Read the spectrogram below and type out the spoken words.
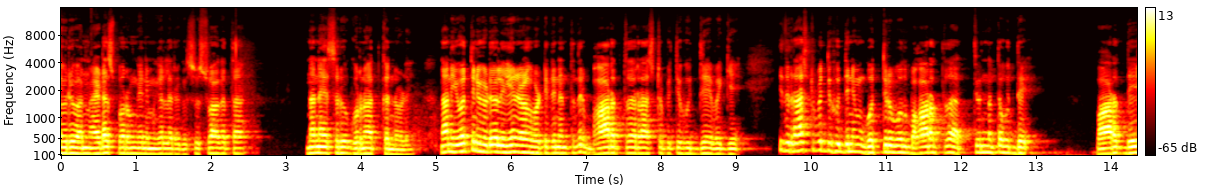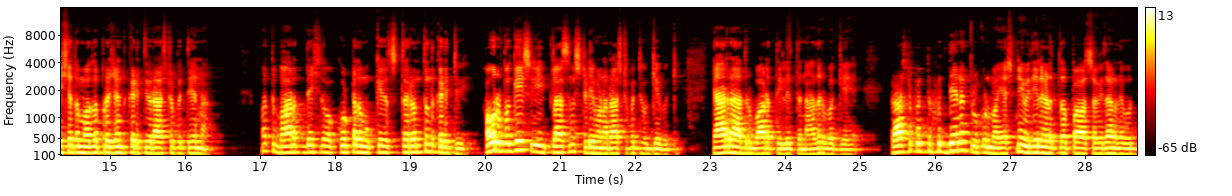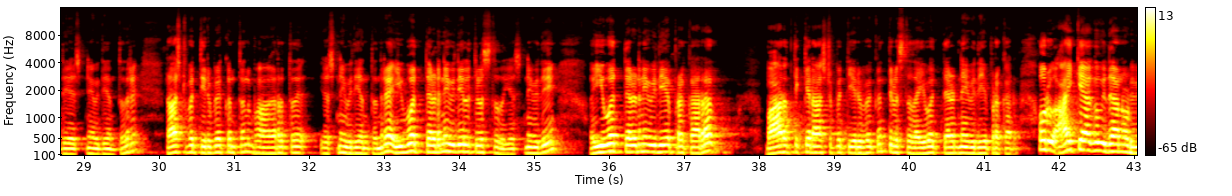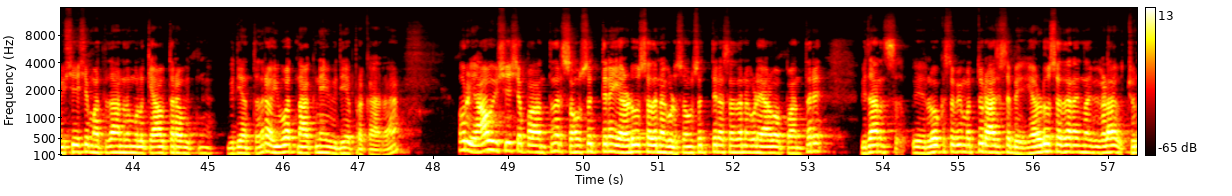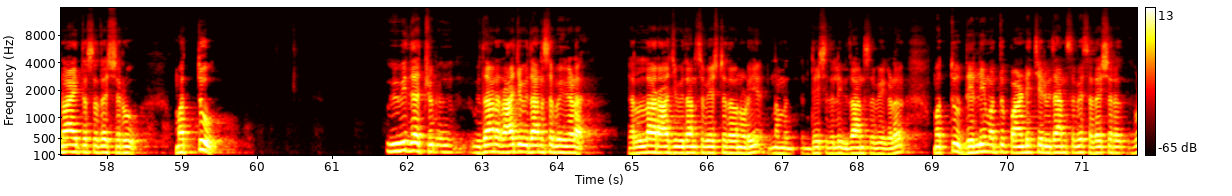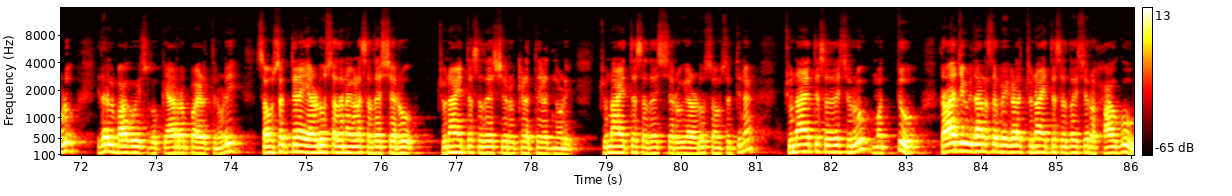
Every one ಐಡಾಸ್ ಫೋರಮ್ಗೆ ನಿಮಗೆಲ್ಲರಿಗೂ ಸುಸ್ವಾಗತ. ನನ್ನ ಹೆಸರು ಗುರುನಾಥ್ ಕನ್ನೋಳಿ. ನಾನು ಇವತ್ತಿನ ವಿಡಿಯೋಲಿ ಏನು ಹೇಳಿ ಹೊರಟಿದ್ದೀನಿ ಅಂತಂದರೆ ಭಾರತ ರಾಷ್ಟ್ರಪತಿ ಹುದ್ದೆ ಬಗ್ಗೆ. ಇದು ರಾಷ್ಟ್ರಪತಿ ಹುದ್ದೆ ನಿಮ್ಗೆ ಗೊತ್ತಿರ್ಬೋದು, ಭಾರತದ ಅತ್ಯುನ್ನತ ಹುದ್ದೆ. ಭಾರತ ದೇಶದ ಮೊದಲ ಪ್ರಜೆ ಅಂತ ಕರಿತೀವಿ ರಾಷ್ಟ್ರಪತಿಯನ್ನು. ಮತ್ತು ಭಾರತ ದೇಶದ ಒಕ್ಕೂಟದ ಮುಖ್ಯಸ್ಥರು ಅಂತಂದು ಕರಿತೀವಿ. ಅವ್ರ ಬಗ್ಗೆ ಈ ಕ್ಲಾಸನ್ನು ಸ್ಟಡಿ ಮಾಡೋಣ, ರಾಷ್ಟ್ರಪತಿ ಹುದ್ದೆ ಬಗ್ಗೆ. ಯಾರಾದರೂ ಭಾರತ ಇಲ್ಲಿತನ ಅದ್ರ ಬಗ್ಗೆ ರಾಷ್ಟ್ರಪತಿ ಹುದ್ದೆನ ತಿಳ್ಕೊಂಡು ಎಷ್ಟನೇ ವಿಧಿಯಲ್ಲಿ ಹೇಳ್ತಪ್ಪ ಸಂವಿಧಾನದ ಹುದ್ದೆ ಎಷ್ಟನೇ ವಿಧಿ ಅಂತಂದರೆ, ರಾಷ್ಟ್ರಪತಿ ಇರಬೇಕಂತಂದು ಭಾರತದ ಎಷ್ಟನೇ ವಿಧಿ ಅಂತಂದರೆ, ಐವತ್ತೆರಡನೇ ವಿಧಿಯಲ್ಲಿ ತಿಳಿಸ್ತದೆ. ಎಷ್ಟನೇ ವಿಧಿ? ಐವತ್ತೆರಡನೇ ವಿಧಿಯ ಪ್ರಕಾರ ಭಾರತಕ್ಕೆ ರಾಷ್ಟ್ರಪತಿ ಇರಬೇಕಂತ ತಿಳಿಸ್ತದೆ. ಐವತ್ತೆರಡನೇ ವಿಧಿಯ ಪ್ರಕಾರ. ಅವರು ಆಯ್ಕೆ ಆಗೋ ವಿಧಾನ ನೋಡಿ, ವಿಶೇಷ ಮತದಾನದ ಮೂಲಕ ಯಾವ ಥರ ವಿಧಿ ಅಂತಂದರೆ, ಐವತ್ನಾಲ್ಕನೇ ವಿಧಿಯ ಪ್ರಕಾರ ಅವರು ಯಾವ ವಿಶೇಷಪ್ಪ ಅಂತಂದ್ರೆ, ಸಂಸತ್ತಿನ ಎರಡೂ ಸದನಗಳು, ಸಂಸತ್ತಿನ ಸದನಗಳು ಯಾವಪ್ಪ ಅಂತಾರೆ ವಿಧಾನ ಲೋಕಸಭೆ ಮತ್ತು ರಾಜ್ಯಸಭೆ ಎರಡೂ ಸದನಗಳ ಚುನಾಯಿತ ಸದಸ್ಯರು ಮತ್ತು ವಿವಿಧ ಚು, ವಿಧಾನ, ರಾಜ್ಯ ವಿಧಾನಸಭೆಗಳ, ಎಲ್ಲ ರಾಜ್ಯ ವಿಧಾನಸಭೆ ಎಷ್ಟಿದಾವೆ ನೋಡಿ, ನಮ್ಮ ದೇಶದಲ್ಲಿ ವಿಧಾನಸಭೆಗಳು ಮತ್ತು ದೆಹಲಿ ಮತ್ತು ಪಾಂಡಿಚೇರಿ ವಿಧಾನಸಭೆ ಸದಸ್ಯರುಗಳು ಇದರಲ್ಲಿ ಭಾಗವಹಿಸಬೇಕು. ಯಾರಪ್ಪ ಹೇಳ್ತೀನಿ ನೋಡಿ, ಸಂಸತ್ತಿನ ಎರಡೂ ಸದನಗಳ ಸದಸ್ಯರು, ಚುನಾಯಿತ ಸದಸ್ಯರು ಕೇಳ್ತಾ ಹೇಳಿದ್ ನೋಡಿ, ಚುನಾಯಿತ ಸದಸ್ಯರು ಎರಡೂ ಸಂಸತ್ತಿನ ಚುನಾಯಿತ ಸದಸ್ಯರು ಮತ್ತು ರಾಜ್ಯ ವಿಧಾನಸಭೆಗಳ ಚುನಾಯಿತ ಸದಸ್ಯರು ಹಾಗೂ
